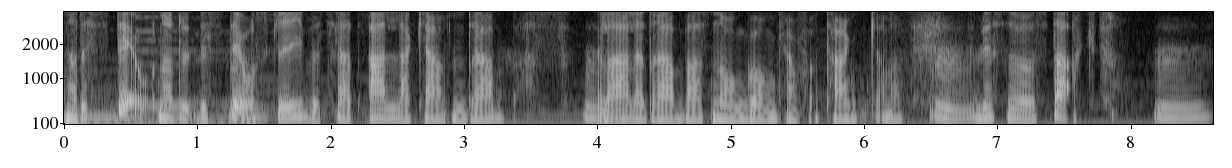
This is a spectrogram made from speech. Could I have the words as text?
När det står, när det, står mm. skrivet så att alla kan drabbas. Mm. Eller alla drabbas någon gång kanske av tankarna. Mm. Det blir så starkt. Mm.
